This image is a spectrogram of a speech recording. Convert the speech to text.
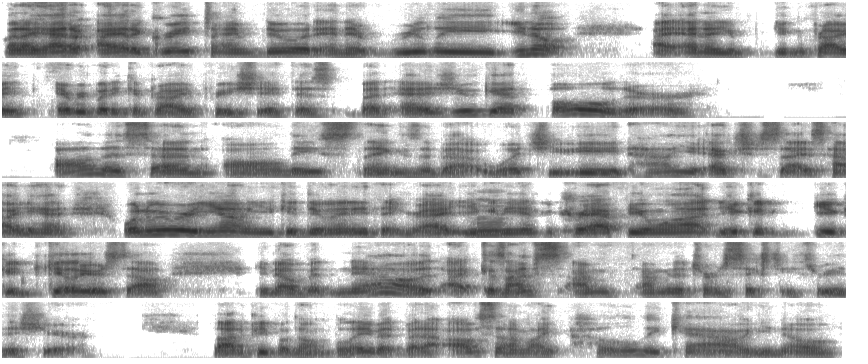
but I had a, I had a great time doing it, and it really, you know, I, I know you, you can probably everybody can probably appreciate this, but as you get older, all of a sudden, all these things about what you eat, how you exercise, how you had. When we were young, you could do anything, right? You mm. could eat any crap you want. You could you could kill yourself, you know. But now, because I'm I'm I'm going to turn 63 this year. A lot of people don't believe it, but all of a sudden, I'm like, holy cow, you know.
